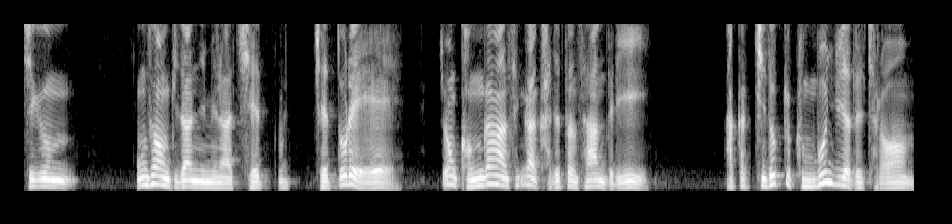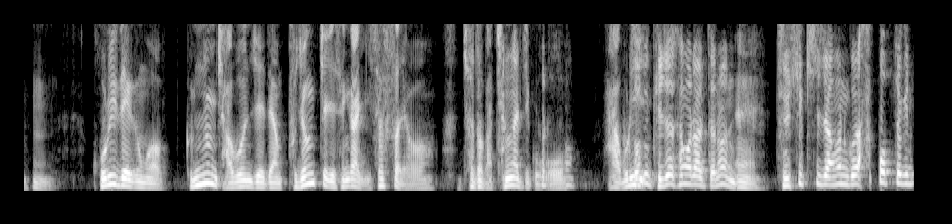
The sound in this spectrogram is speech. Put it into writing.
지금 홍상훈 기자님이나 제, 제 또래에 좀 건강한 생각을 가졌던 사람들이 아까 기독교 근본주의자들처럼 음. 고리대금업, 금융자본주의에 대한 부정적인 생각이 있었어요. 저도 마찬가지고. 그렇죠. 다 우리 저도 기자 생활할 때는 예. 주식 시장은 그 합법적인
